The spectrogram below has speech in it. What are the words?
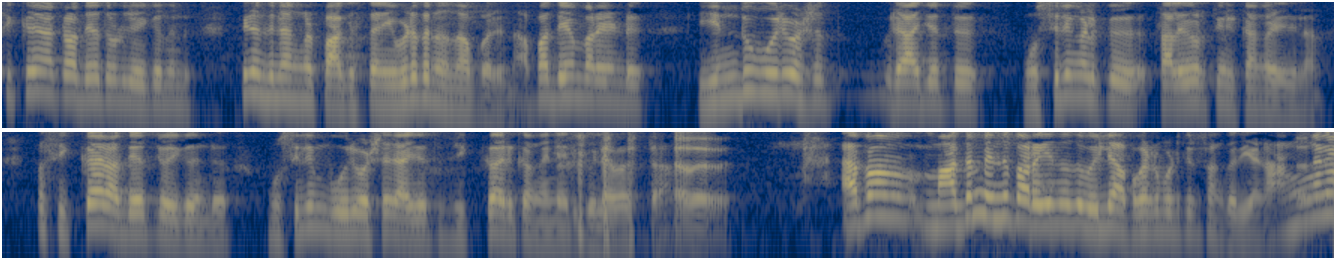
സിഖ് നേതാക്കൾ അദ്ദേഹത്തോട് ചോദിക്കുന്നുണ്ട് പിന്നെ എന്തിനാ ഞങ്ങൾ പാകിസ്ഥാൻ ഇവിടെ തന്നെ നിന്നാൽ പോരുന്നത് അപ്പോൾ അദ്ദേഹം പറയുന്നുണ്ട് ഹിന്ദു ഭൂരിപക്ഷ രാജ്യത്ത് മുസ്ലിങ്ങൾക്ക് തലയുയർത്തി നിൽക്കാൻ കഴിയില്ല അപ്പോൾ സിക്കാർ അദ്ദേഹത്തെ ചോദിക്കുന്നുണ്ട് മുസ്ലിം ഭൂരിപക്ഷ രാജ്യത്ത് സിക്കാർക്ക് അങ്ങനെ ആയിരിക്കില്ല അവസ്ഥ? അപ്പം മതം എന്ന് പറയുന്നത് വലിയ അപകടം പിടിച്ചൊരു സംഗതിയാണ്. അങ്ങനെ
